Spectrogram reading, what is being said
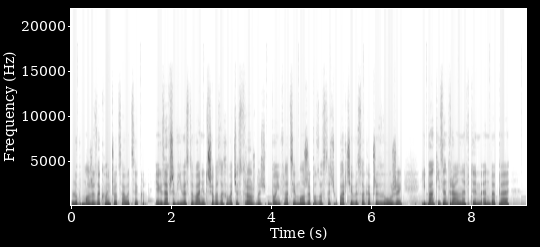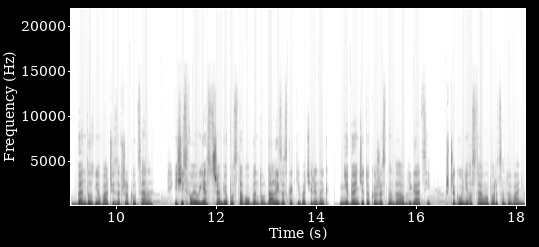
lub może zakończą cały cykl. Jak zawsze w inwestowaniu trzeba zachować ostrożność, bo inflacja może pozostać uparcie wysoka przez dłużej i banki centralne, w tym NBP, będą z nią walczyć za wszelką cenę. Jeśli swoją jastrzębią postawą będą dalej zaskakiwać rynek, nie będzie to korzystne dla obligacji, szczególnie o stałym oprocentowaniu.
